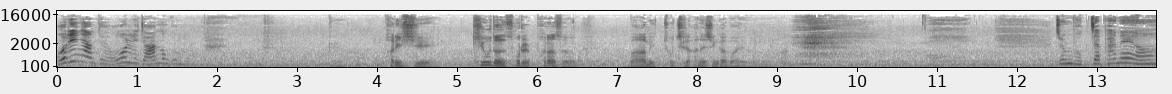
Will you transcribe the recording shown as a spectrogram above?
어린이한테는 어울리지 않는구먼. 그 파리 씨 키우던 소를 팔아서 마음이 좋질 않으신가 봐요. 네, 좀 복잡하네요.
